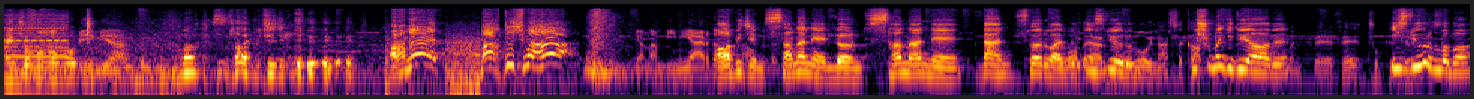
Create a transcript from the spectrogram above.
Ben çok homofobiyim ya. Salak bir çocuk. Ahmet! Bak düşme ha! Abicim sana ne learn sana ne ben Survivor izliyorum. Hoşuma gidiyor abi. İzliyorum baba.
